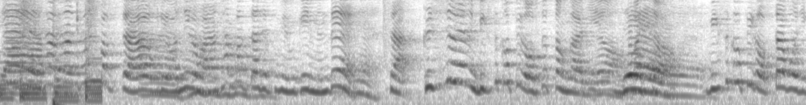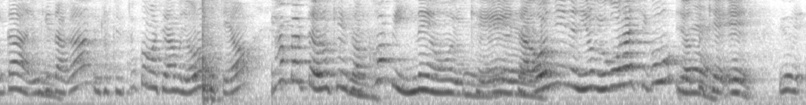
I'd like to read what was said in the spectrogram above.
네, 삼상 삼박자 우리 아, 언니가 말한 아, 삼박자 제품이 여기 있는데 네. 자그 시절에는 믹스 커피가 없었던 거 아니에요, 네. 맞죠? 믹스 커피가 없다 보니까 여기다가 이렇게 지금 뚜껑을 제가 한번 열어볼게요. 삼박자 이렇게 해서 네. 컵이 있네요. 이렇게. 네. 자 언니는 이런 요걸 하시고 네. 어떻게? 예. 이-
